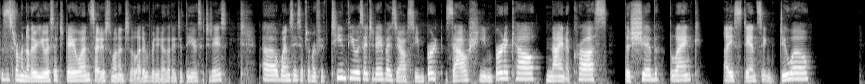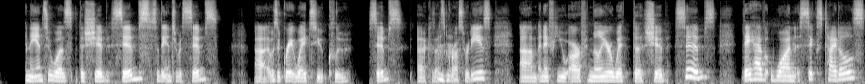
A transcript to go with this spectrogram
This is from another USA Today one, so I just wanted to let everybody know that I did the USA Todays. Uh, Wednesday, September 15th, USA Today by Zhouqin Bern- Zhouqin Burnikel, Nine Across, The Shib Blank, Ice Dancing Duo. And the answer was the Shib Sibs, so the answer was Sibs. Uh, it was a great way to clue Sibs, because that's Mhm. crosswordese. Um, and if you are familiar with the Shib Sibs, they have won six titles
